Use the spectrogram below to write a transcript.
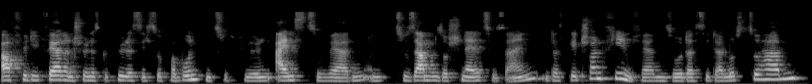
auch für die Pferde ein schönes Gefühl ist, sich so verbunden zu fühlen, eins zu werden und zusammen so schnell zu sein. Und das geht schon vielen Pferden so, dass sie da Lust zu haben.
